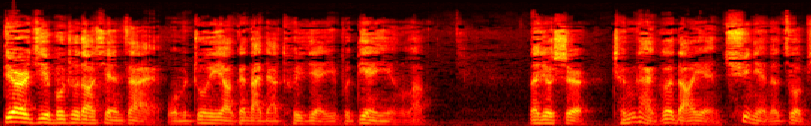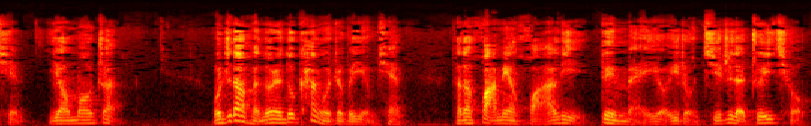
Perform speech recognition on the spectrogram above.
第二季播出到现在，我们终于要跟大家推荐一部电影了，那就是陈凯歌导演去年的作品《妖猫传》。我知道很多人都看过这部影片，它的画面华丽，对美有一种极致的追求，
